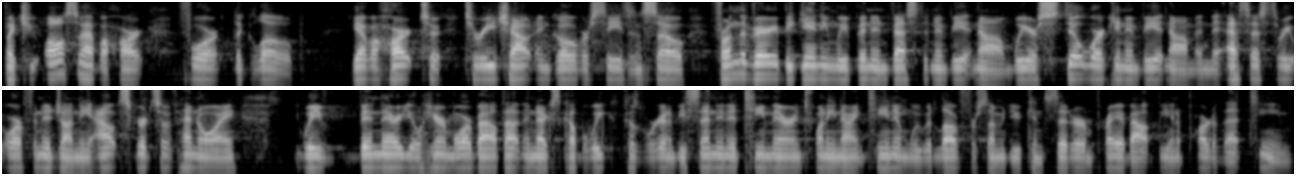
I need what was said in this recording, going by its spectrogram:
but you also have a heart for the globe. You have a heart to, to reach out and go overseas. And so, from the very beginning, we've been invested in Vietnam. We are still working in Vietnam in the SS3 orphanage on the outskirts of Hanoi. We've been there. You'll hear more about that in the next couple weeks because we're going to be sending a team there in 2019, and we would love for some of you to consider and pray about being a part of that team.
